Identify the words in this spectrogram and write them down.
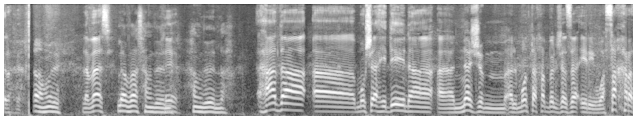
رفيق. آه مولي. لاباس؟ لا باس الحمد لله. الحمد لله. هذا آه، مشاهدينا آه، نجم المنتخب الجزائري وصخرة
